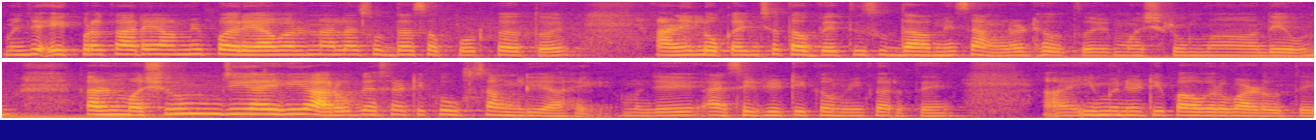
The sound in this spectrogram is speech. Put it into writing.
म्हणजे एक प्रकारे आम्ही पर्यावरणाला सुद्धा सपोर्ट करतो आहे आणि लोकांच्या तब्येतीसुद्धा आम्ही चांगलं ठेवतो आहे मशरूम देऊन. कारण मशरूम जी आहे ही आरोग्यासाठी खूप चांगली आहे. म्हणजे ॲसिडिटी कमी करते. इम्युनिटी पॉवर वाढवते.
